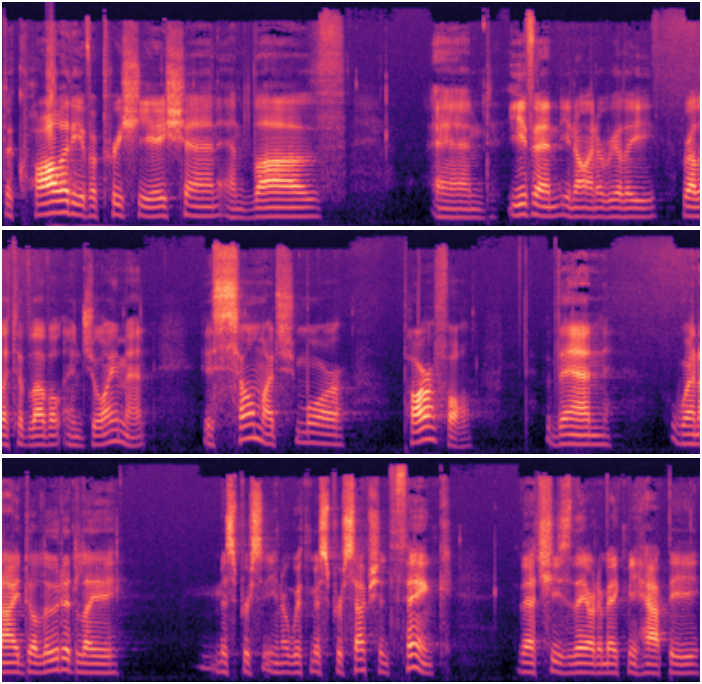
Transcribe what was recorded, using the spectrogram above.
the quality of appreciation and love, and even, you know, on a really relative level, enjoyment is so much more powerful than when I deludedly, misperce- you know, with misperception, think that she's there to make me happy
